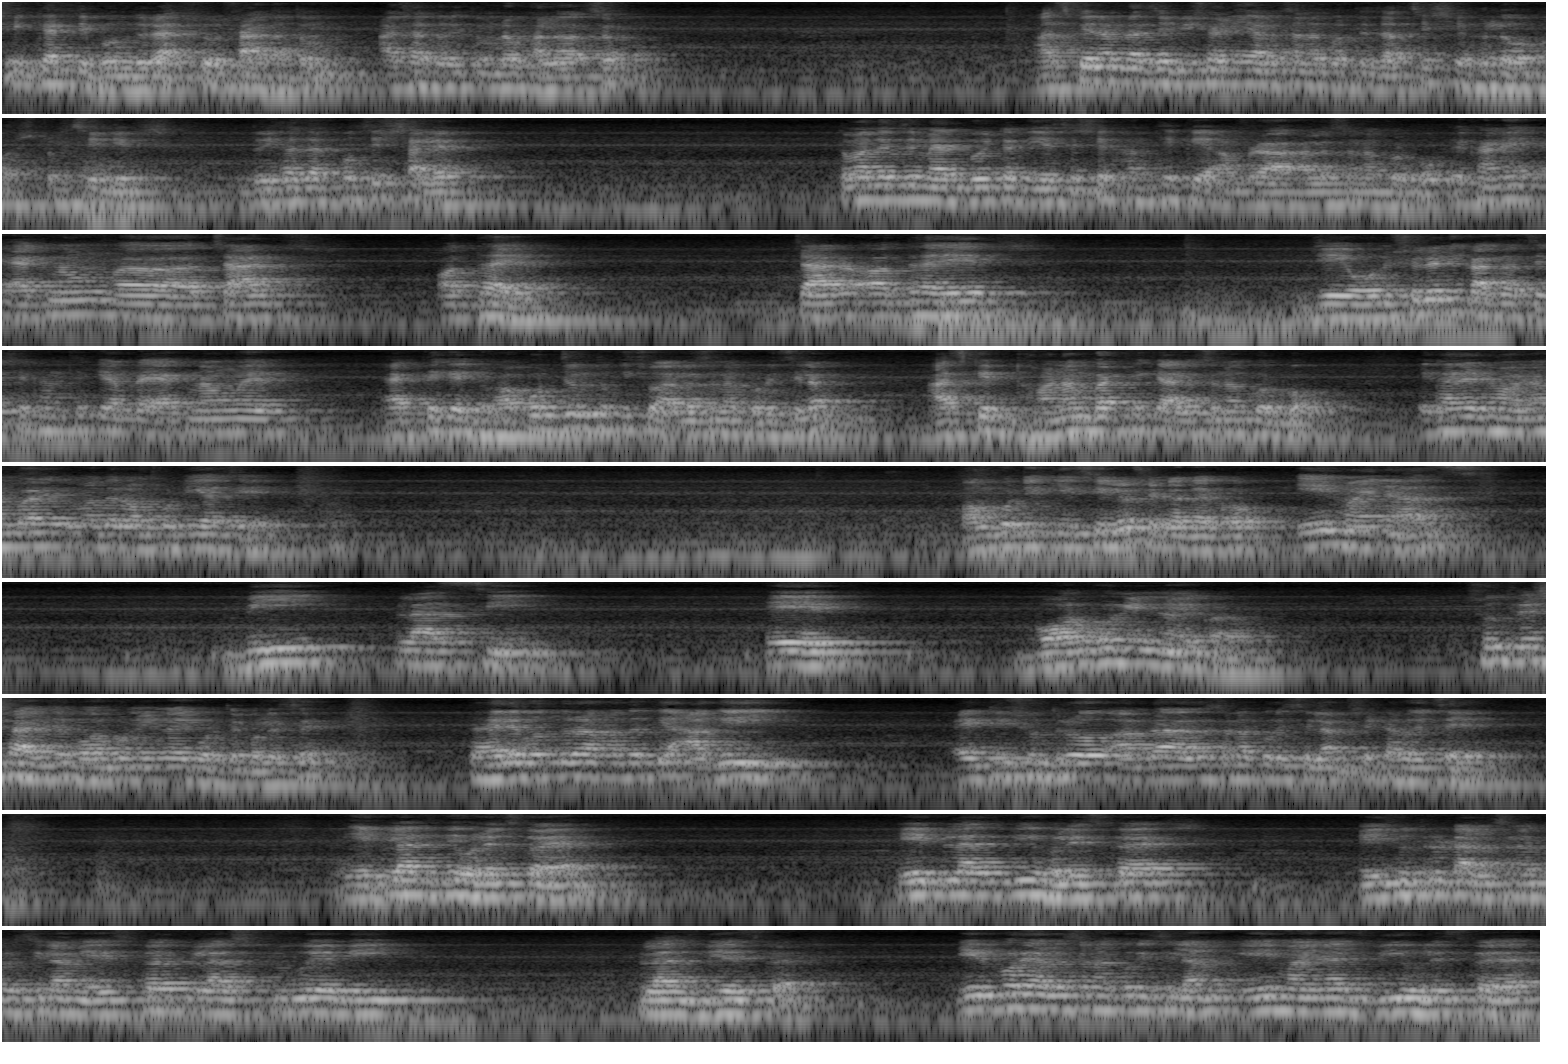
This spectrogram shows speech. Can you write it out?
শিক্ষার্থী বন্ধুরা, সুস্বাগতম। আশা করি তোমরা ভালো আছো। আজকের আমরা যে বিষয় নিয়ে আলোচনা করতে যাচ্ছি, সে হলো অষ্টম শ্রেণির দুই হাজার পঁচিশ সালের। তোমাদের যে ম্যাথ বইটা দিয়েছে, সেখান থেকে আমরা আলোচনা করব। এখানে এক নং চার অধ্যায়ের চার অধ্যায়ের যে অনুশীলনী কাজ আছে, সেখান থেকে আমরা এক নম্বরের এক থেকে ঢ পর্যন্ত কিছু আলোচনা করেছিলাম। আজকে ঢ নাম্বার থেকে আলোচনা করব। এখানে নয় নাম্বারে তোমাদের অঙ্কটি আছে। অঙ্কটি কি ছিল সেটা দেখো। A minus B plus C এর বর্গ নির্ণয় করো। সূত্রের সাহায্যে বর্গ নির্ণয় করতে বলেছে। তাহলে বন্ধুরা আমাদেরকে আগেই একটি সূত্র আমরা আলোচনা করেছিলাম, সেটা হয়েছে A plus B whole square a plus B whole square এই সূত্রটা আলোচনা করেছিলাম a square plus two A B plus B square এরপরে আলোচনা করেছিলাম a minus B whole square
